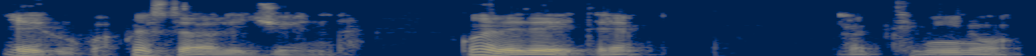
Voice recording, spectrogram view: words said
Ecco qua, questa è la leggenda. Come vedete, un attimino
